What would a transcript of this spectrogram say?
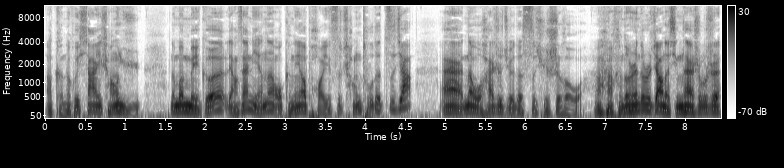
啊可能会下一场雨。那么每隔两三年呢，我可能要跑一次长途的自驾。哎，那我还是觉得四驱适合我啊！很多人都是这样的心态，是不是？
